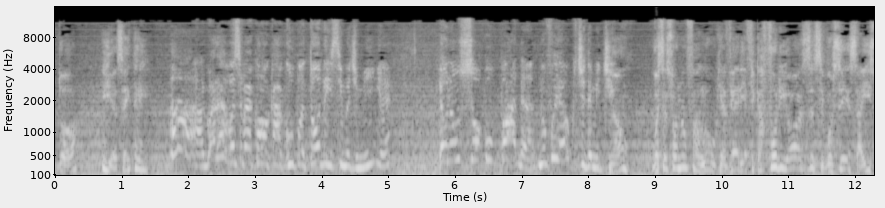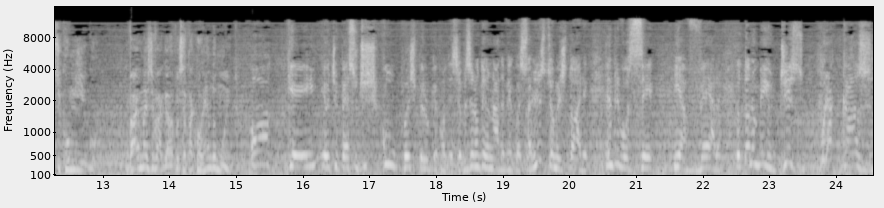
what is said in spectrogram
dó e aceitei. Ah, agora você vai colocar a culpa toda em cima de mim, é? Eu não sou culpada. Não fui eu que te demiti. Não, você só não falou que a Vera ia ficar furiosa se você saísse comigo. Vai mais devagar, você tá correndo muito. Ok, eu te peço desculpas pelo que aconteceu, mas eu não tenho nada a ver com a história. Isso é uma história entre você e a Vera. Eu tô no meio disso por acaso.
